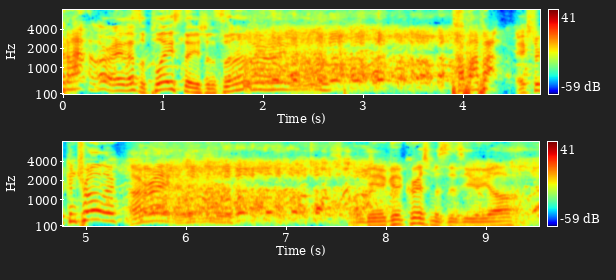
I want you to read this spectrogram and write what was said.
rah. all right, that's a PlayStation, son. All right. Pop, pop, pop. Extra controller. All right. It's gonna be a good Christmas this year, y'all.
